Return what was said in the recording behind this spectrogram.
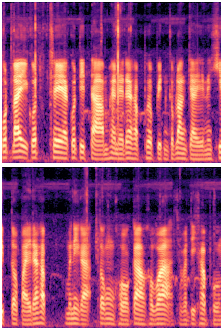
กดไลค์กดแชร์กดติดตามให้หน่อยได้ครับ เพื่อเป็นกำลังใจในคลิปต่อไปนะครับมื่อนี้ก็ต้องขอกล่าวครับว่า สวัสดีครับผม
